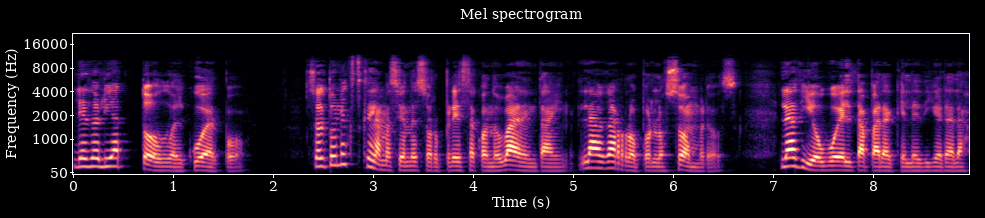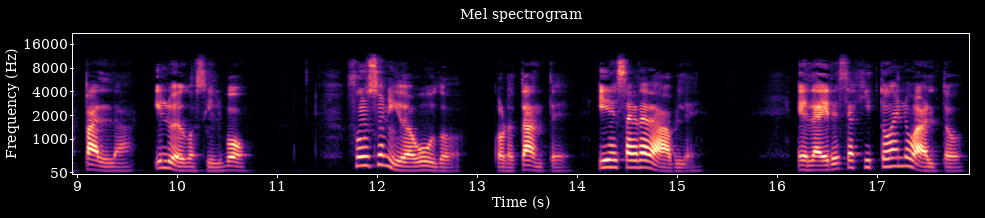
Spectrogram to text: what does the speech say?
Le dolía todo el cuerpo. Soltó una exclamación de sorpresa cuando valentine la agarró por los hombros la dio vuelta para que le diera la espalda y luego silbó. Fue un sonido agudo cortante y desagradable el aire se agitó en lo alto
